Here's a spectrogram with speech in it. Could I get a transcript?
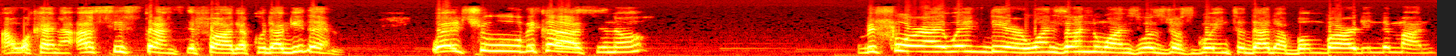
and what kind of assistance the father could have give them. Well, true, because, you know, before I went there, ones on ones was just going to Dada, bombarding the man,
